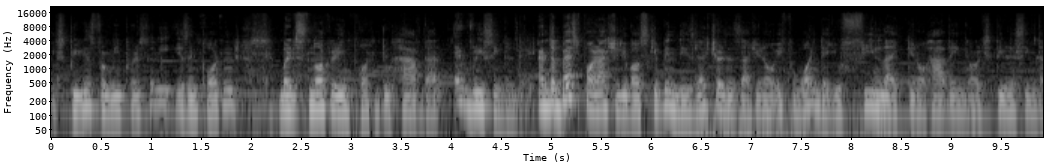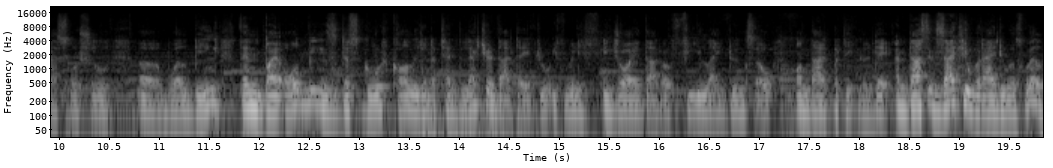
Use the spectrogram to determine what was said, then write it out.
experience for me personally is important but it's not really important to have that every single day. And the best part actually about skipping these lectures is that you know if one day you feel like you know having or experiencing that social uh, well-being then by all means just go to college and attend the lecture that day if you, if you really enjoy that or feel like doing so on that particular day. And that's exactly what I do as well.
